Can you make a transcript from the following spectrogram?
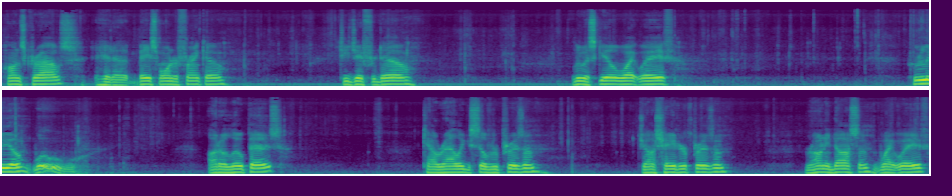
Hans Crouse hit a base Wander Franco. TJ Friedl. Luis Gil, White Wave. Julio. Whoa. Otto Lopez. Cal Raleigh Silver Prizm, Josh Hader Prizm, Ronnie Dawson White Wave.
